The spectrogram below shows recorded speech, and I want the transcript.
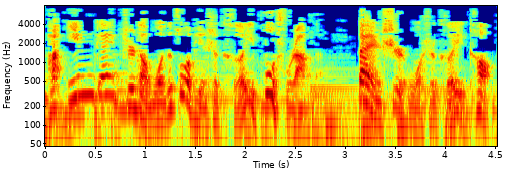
他应该知道我的作品是可以不出让的，但是我是可以靠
